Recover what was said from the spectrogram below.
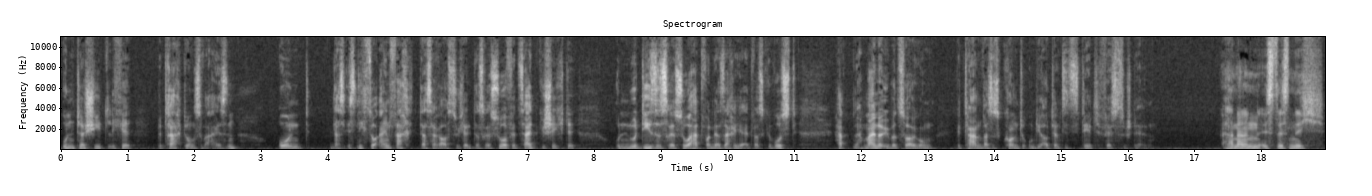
unterschiedliche Betrachtungsweisen und das ist nicht so einfach, das herauszustellen. Das Ressort für Zeitgeschichte und nur dieses Ressort hat von der Sache ja etwas gewusst, hat nach meiner Überzeugung getan, was es konnte, um die Authentizität festzustellen. Herr Nannen, ist es nicht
